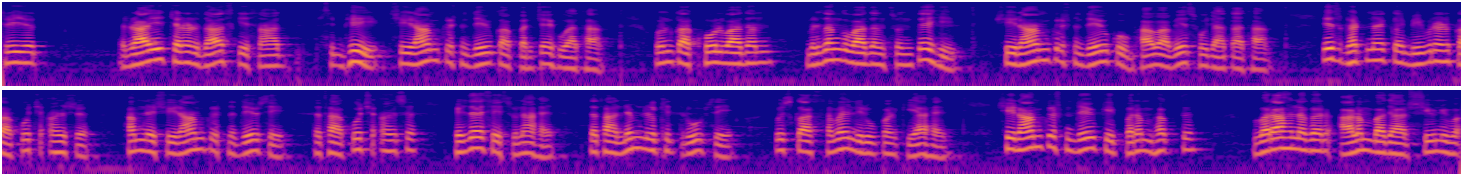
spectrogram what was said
श्रीयुक्त राई चरण दास के साथ भी श्री रामकृष्ण देव का परिचय हुआ था। उनका खोलवादन, मृदंगवादन सुनते ही श्री रामकृष्ण देव को भावावेश हो जाता था। इस घटना के विवरण का कुछ अंश हमने श्री रामकृष्ण देव से तथा कुछ अंश हृदय से सुना है तथा निम्नलिखित रूप से उसका समय निरूपण किया है। श्री रामकृष्ण देव के परम भक्त, वराहनगर आलम बाज़ार शिव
